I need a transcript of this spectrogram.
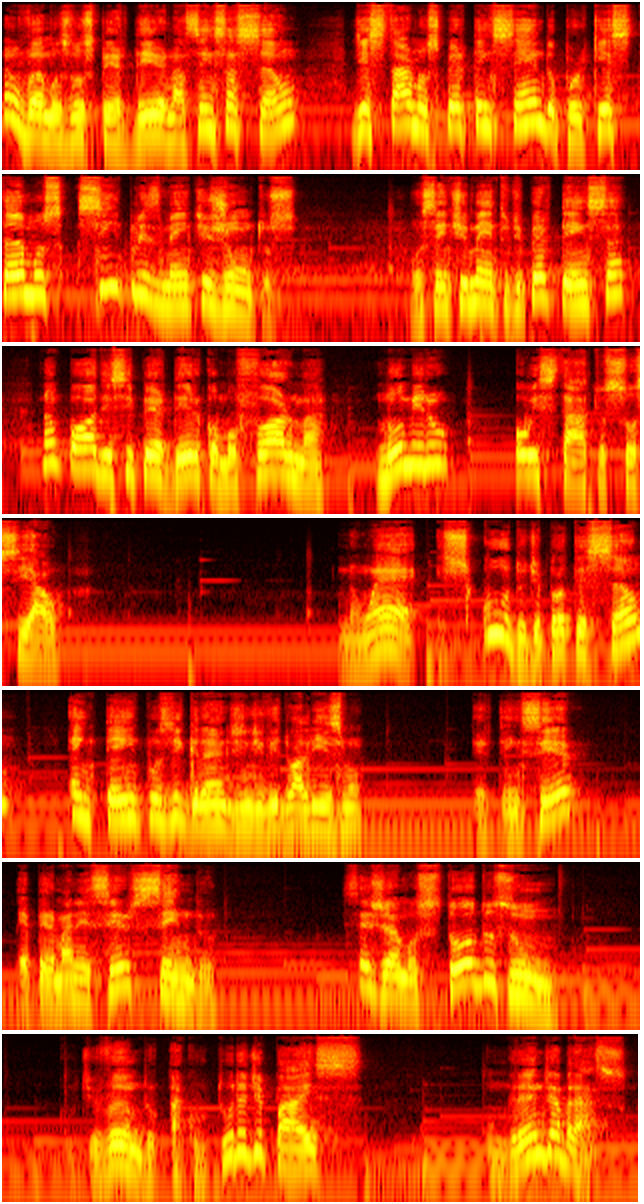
Não vamos nos perder na sensação de estarmos pertencendo porque estamos simplesmente juntos. O sentimento de pertença não pode se perder como forma, número ou status social. Não é escudo de proteção em tempos de grande individualismo. Pertencer é permanecer sendo Sejamos todos um, cultivando a cultura de paz. Um grande abraço.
